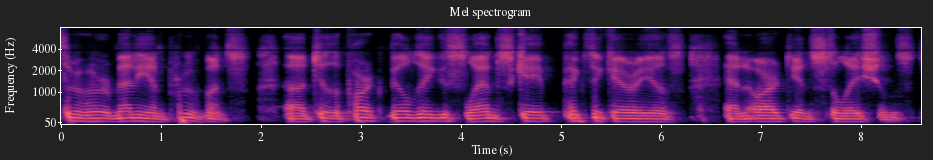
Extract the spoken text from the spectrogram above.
through her many improvements uh, to the park buildings, landscape, picnic areas, and art installations.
